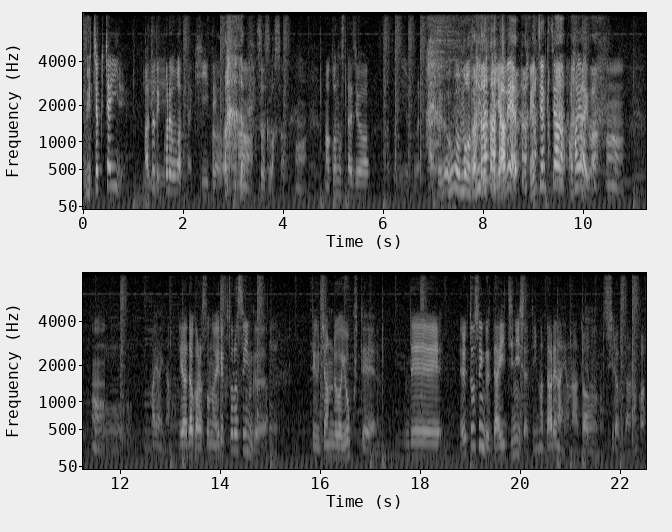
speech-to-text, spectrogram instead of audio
うん、めちゃくちゃいいで。後でこれ終わったら聞いて、うんうん、そうそうそう、うん。まあ、このスタジオ。あと20分ぐらい。あうわもう20分。やべえ。めちゃくちゃ早いわ。うん、うん、早いな。いやだからそのエレクトロスイングっていうジャンルが良くて、でエレクトロスイング第一人者って今誰なんやなっていうのを調べたらなんか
